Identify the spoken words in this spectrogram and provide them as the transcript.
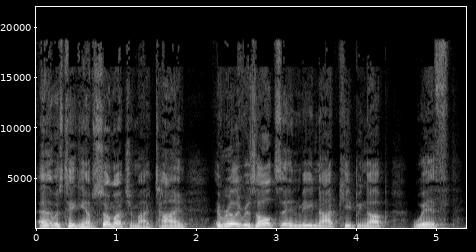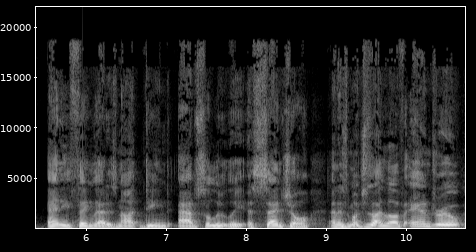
and it was taking up so much of my time it really results in me not keeping up with anything that is not deemed absolutely essential. And as much as I love Andrew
